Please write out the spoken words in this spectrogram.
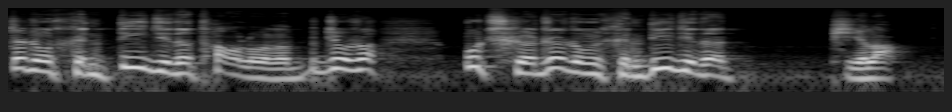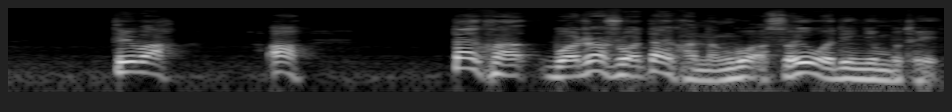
这种很低级的套路了，不就是说不扯这种很低级的皮了，对吧？啊，贷款我这说贷款能过，所以我定金不退，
